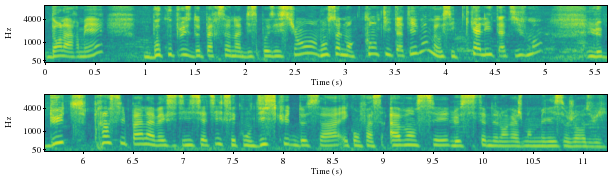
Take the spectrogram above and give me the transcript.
dans l'armée Beaucoup plus de personnes à disposition, non seulement quantitativement, mais aussi qualitativement. Le but principal avec cette initiative, c'est qu'on discute de ça et qu'on fasse avancer le système de l'engagement de milice aujourd'hui.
